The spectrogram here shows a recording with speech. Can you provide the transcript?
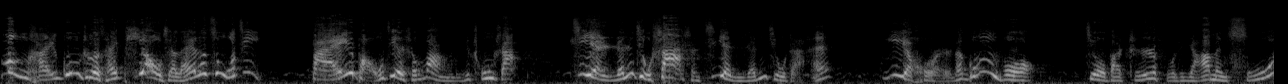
孟海公这才跳下来了，坐骑，百宝剑是往里冲杀，见人就杀，是见人就斩。一会儿的功夫，就把知府的衙门所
